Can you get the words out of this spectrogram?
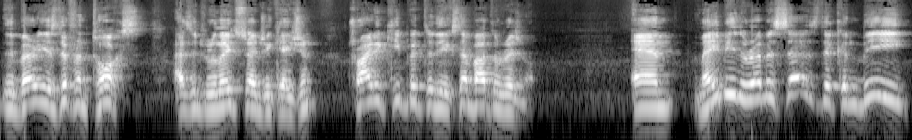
the various different talks as it relates to education, try to keep it to the extent about the original. And maybe the Rebbe says there can be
